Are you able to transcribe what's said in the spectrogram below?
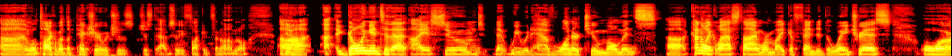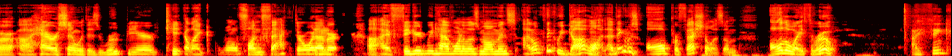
uh, and we'll talk about the picture, which was just absolutely fucking phenomenal. Uh, going into that, I assumed that we would have one or two moments, uh, kind of like last time where Mike offended the waitress or uh, Harrison with his root beer, like little fun fact or mm-hmm. whatever. Mm-hmm. I figured we'd have one of those moments. I don't think we got one. I think it was all professionalism all the way through. I think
